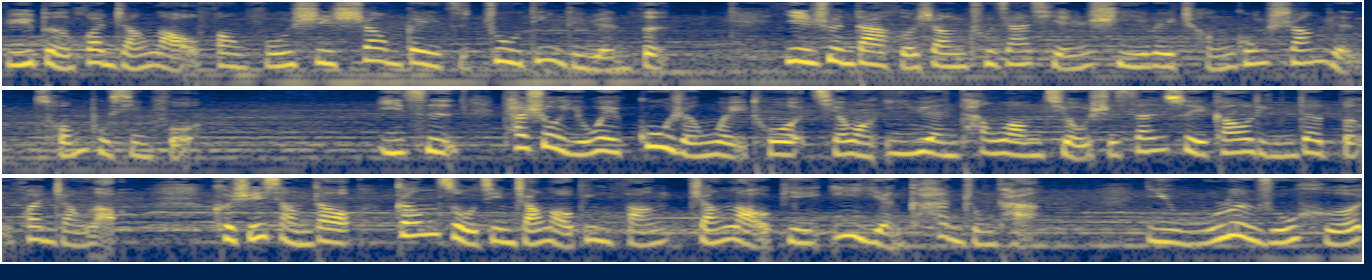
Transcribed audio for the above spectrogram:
与本焕长老仿佛是上辈子注定的缘分。印顺大和尚出家前是一位成功商人，从不信佛。一次，他受一位故人委托前往医院探望九十三岁高龄的本焕长老，可谁想到刚走进长老病房，长老便一眼看中他：“你无论如何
